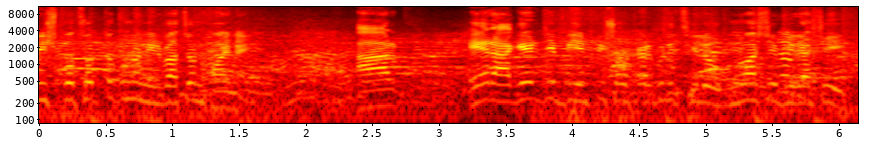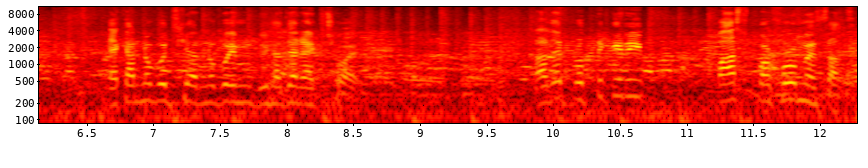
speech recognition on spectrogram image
বিশ বছর তো কোনো নির্বাচন হয় নাই। আর এর আগের যে বিএনপি সরকারগুলি ছিল, উনআশি, বিরাশি, একানব্বই, ছিয়ানব্বই এবং দুই হাজার এক, ছয়, তাদের প্রত্যেকেরই পাস্ট পারফরমেন্স আছে।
